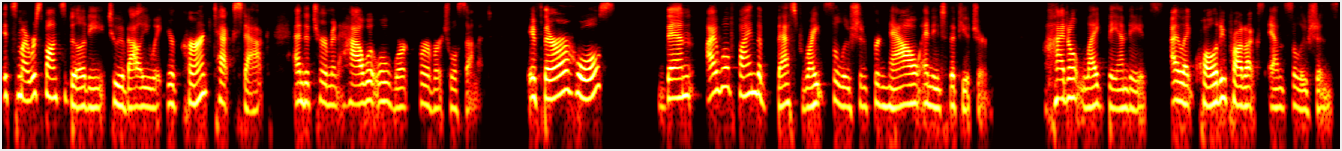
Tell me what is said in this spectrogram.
it's my responsibility to evaluate your current tech stack and determine how it will work for a virtual summit. If there are holes, then I will find the best right solution for now and into the future. I don't like band aids. I like quality products and solutions.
